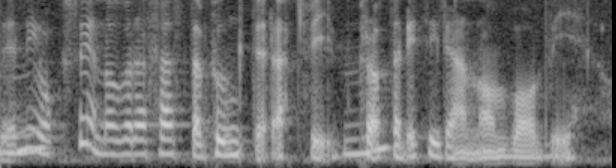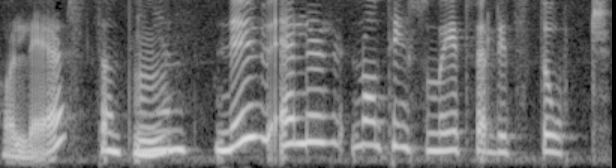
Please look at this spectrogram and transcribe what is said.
Det är också en av våra fasta punkter att vi pratar lite grann om vad vi har läst. Antingen nu eller någonting som är ett väldigt stort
